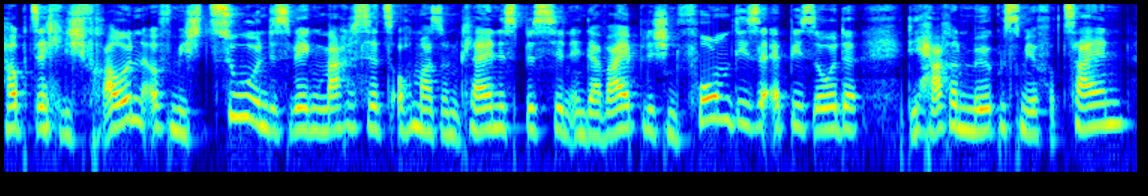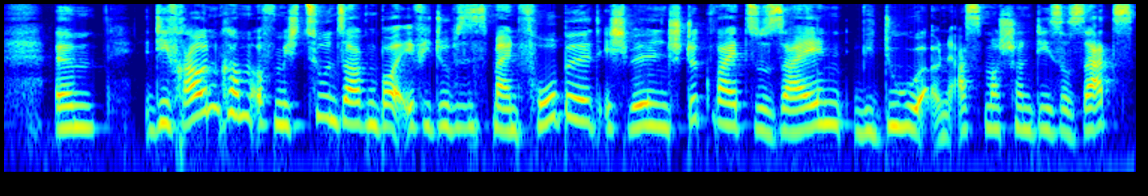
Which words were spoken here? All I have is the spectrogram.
hauptsächlich Frauen auf mich zu und deswegen mache ich es jetzt auch mal so ein kleines bisschen in der weiblichen Form, diese Episode. Die Herren mögen es mir verzeihen. Ähm, die Frauen kommen auf mich zu und sagen, boah, Evi, du bist mein Vorbild, ich will ein Stück weit so sein wie du. Und erstmal schon dieser Satz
